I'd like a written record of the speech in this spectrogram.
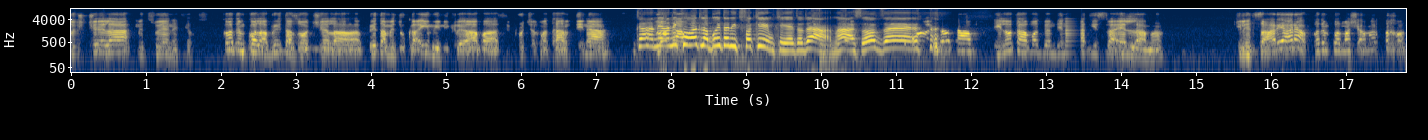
זו שאלה מצוינת, יוס. קודם כל, הברית הזאת של הברית המדוכאים, היא נקראה בספרות של מדע המדינה. כן, אני, לא אני תעב... קוראת לה ברית הנדפקים, כי אתה יודע, מה לעשות, זה... לא, היא, לא תעבוד, היא לא תעבוד במדינת ישראל, למה? כי לצערי הרב, קודם כל מה שאמרת נכון,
